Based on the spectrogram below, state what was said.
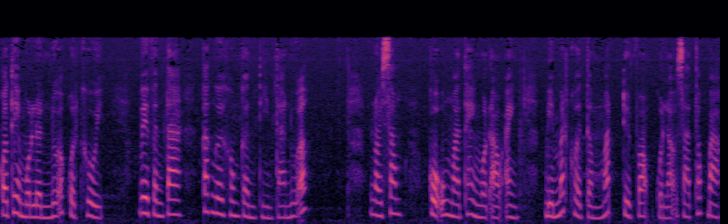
Có thể một lần nữa quật khởi. Về phần ta, các ngươi không cần tìm ta nữa. Nói xong Cô ung hóa thành một ảo ảnh, Biến mất khỏi tầm mắt tuyệt vọng của lão già tóc bạc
